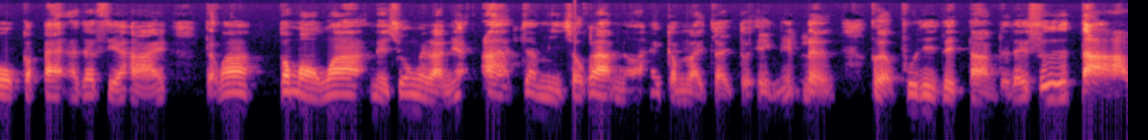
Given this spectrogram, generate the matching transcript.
หกกับแปดอาจจะเสียหาย แต่ว่าก็มองว่าในช่วงเวลานี้อาจจะมีโชคลาภเนาะให้กำไรใจตัวเองนิดนึงเผื่อผู้ที่ติดตามจะได้ซื้อตาม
